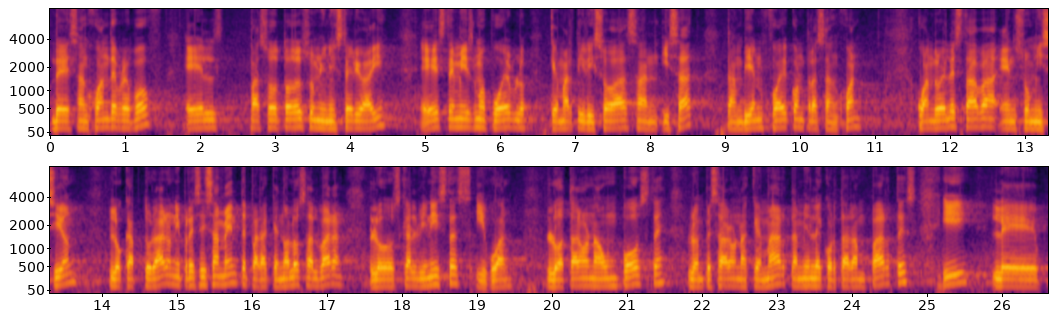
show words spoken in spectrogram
De San Juan de Brebov, él pasó todo su ministerio ahí este mismo pueblo que martirizó a San Isaac también fue contra San Juan. Cuando él estaba en su misión, lo capturaron y precisamente para que no lo salvaran los calvinistas igual. Lo ataron a un poste, lo empezaron a quemar, también le cortaron partes y le,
